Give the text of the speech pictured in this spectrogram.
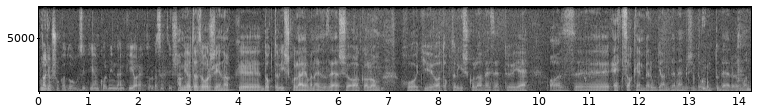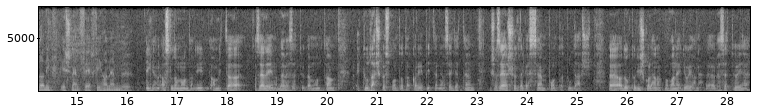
Nagyon sokat dolgozik ilyenkor mindenki a rektor vezetésében. Amióta az Orzsénak doktori iskolája van, ez az első alkalom, hogy a doktori iskola vezetője az egy szakember ugyan, de nem zsidó. Mit tud erről mondani? És nem férfi, hanem nő. Igen, azt tudom mondani, amit az elején a bevezetőben mondtam, egy tudásközpontot akar építeni az egyetem, és az elsődleges szempont a tudás. A doktoriskolának ma van egy olyan vezetője,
